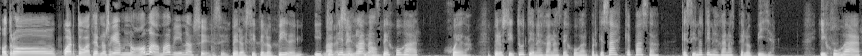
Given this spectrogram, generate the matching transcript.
otro cuarto a hacer no sé qué, no, mamá, vine. Sí, sí. pero si te lo piden y tú Vale, tienes si no, ganas no. de jugar, juega. Pero si tú tienes ganas de jugar, porque ¿sabes qué pasa? Que si no tienes ganas te lo pillan. Y jugar,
